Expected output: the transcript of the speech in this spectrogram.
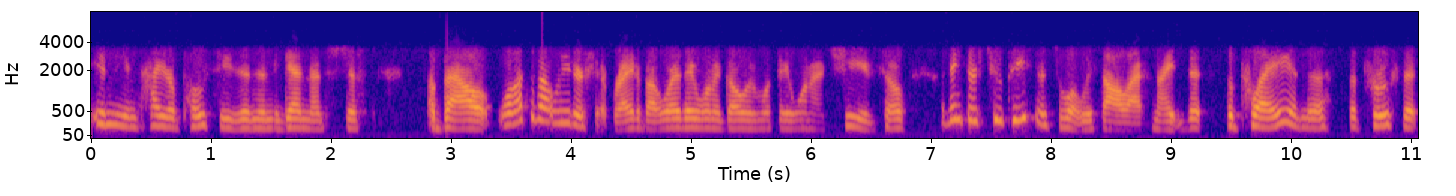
in the entire postseason. And again, that's just about well, that's about leadership, right? About where they want to go and what they want to achieve. So I think there's two pieces to what we saw last night: the the play and the the proof that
